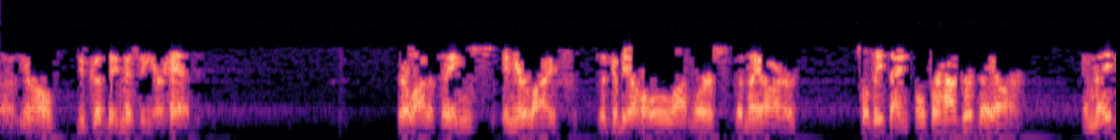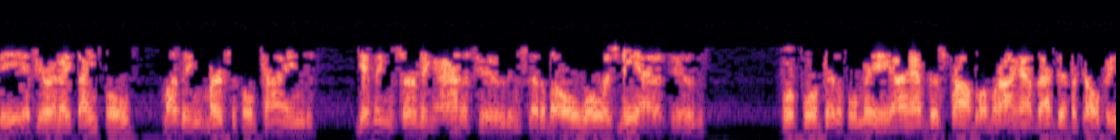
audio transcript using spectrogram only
Uh, you know, you could be missing your head. There are a lot of things in your life that could be a whole lot worse than they are. So be thankful for how good they are. And maybe if you're in a thankful, loving, merciful, kind, giving, serving attitude instead of a oh woe is me attitude, poor, poor, pitiful me, I have this problem or I have that difficulty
